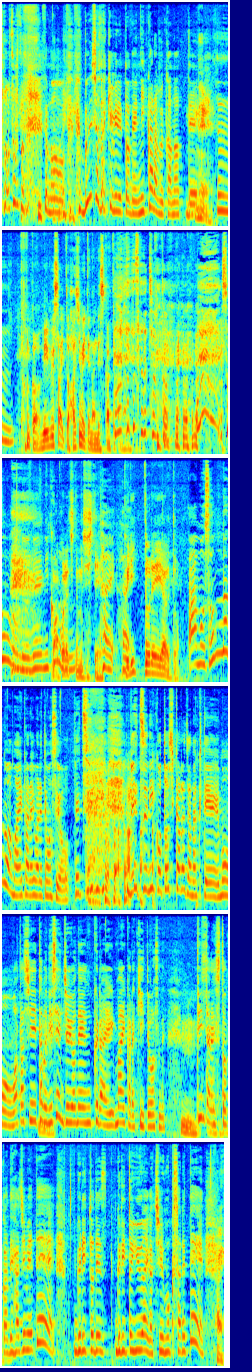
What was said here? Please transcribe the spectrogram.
そうそうそう。あの文章だけ見るとね2カラムかなって、ねえ。うん。なんかウェブサイト初めてなんですかって感じ。そうちょっと。そうなんだよね。2カラム。まあこれはちょっと無視して、はいはい。グリッドレイアウト。あもうそんなのは前から言われてますよ。別に別に今年からじゃなくてもう私多分2014年くらい前から聞いてますね、うん。ピンタレスとかで始めてグリッドでグリッド UI が注目されて、はいはい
